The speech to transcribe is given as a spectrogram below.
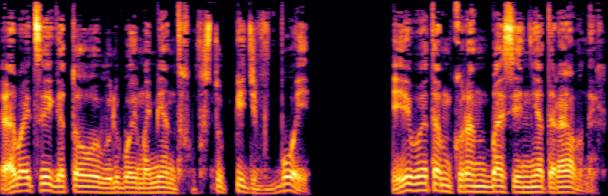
а бойцы готовы в любой момент вступить в бой. И в этом Куранбасе нет равных.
